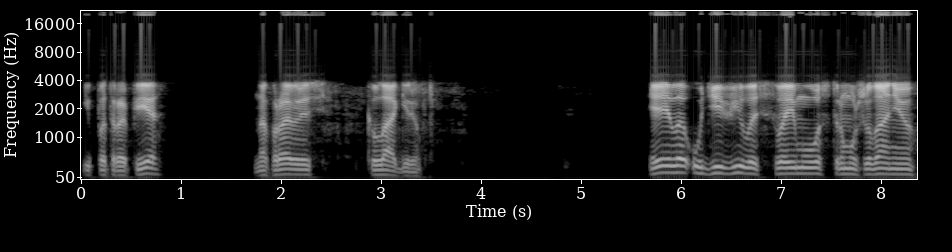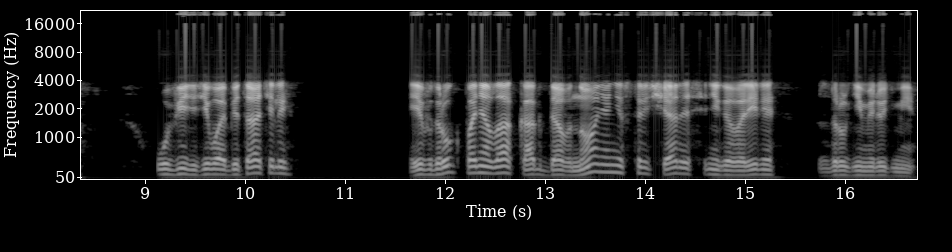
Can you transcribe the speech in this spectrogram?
и по тропе направились к лагерю. Эйла удивилась своему острому желанию увидеть его обитателей и вдруг поняла, как давно они не встречались и не говорили с другими людьми.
